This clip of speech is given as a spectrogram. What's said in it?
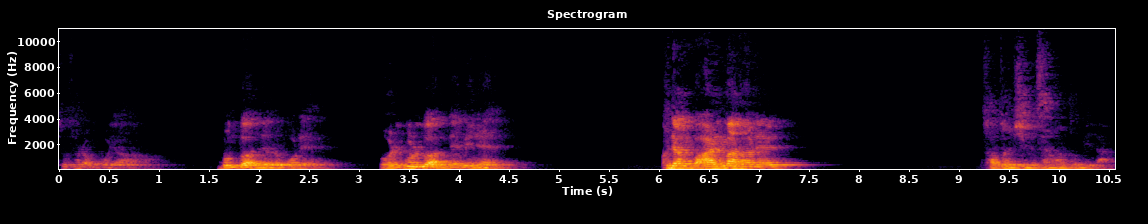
저 사람 뭐야? 문도 안 열어보네. 얼굴도 안 내미네. 그냥 말만 하네. 자존심이 상한 겁니다.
